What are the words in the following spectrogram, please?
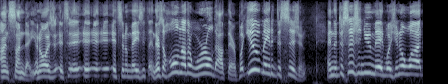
on Sunday. You know, it's, it's, it, it, it's an amazing thing. There's a whole other world out there. But you made a decision. And the decision you made was, you know what?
